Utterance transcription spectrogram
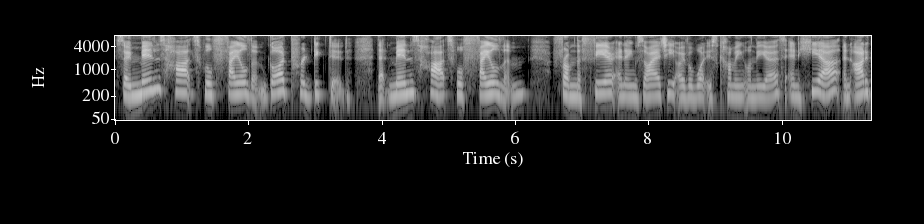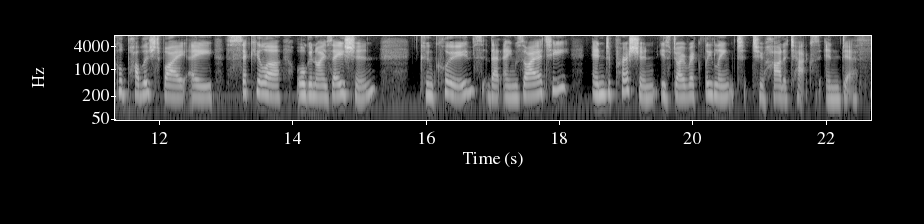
So, men's hearts will fail them. God predicted that men's hearts will fail them from the fear and anxiety over what is coming on the earth. And here, an article published by a secular organization concludes that anxiety and depression is directly linked to heart attacks and death.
